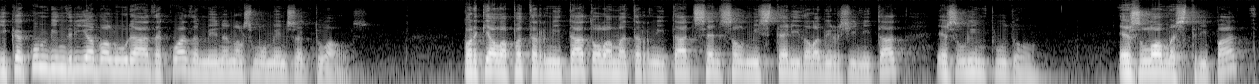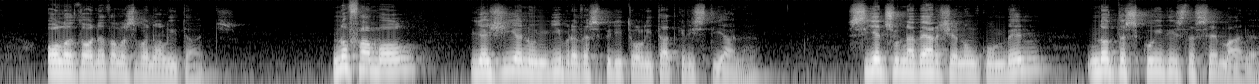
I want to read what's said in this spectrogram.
i que convindria valorar adequadament en els moments actuals perquè la paternitat o la maternitat sense el misteri de la virginitat és l'impudor, és l'home estripat o la dona de les banalitats. No fa molt llegia en un llibre d'espiritualitat cristiana. Si ets una verge en un convent, no et descuidis de ser mare.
